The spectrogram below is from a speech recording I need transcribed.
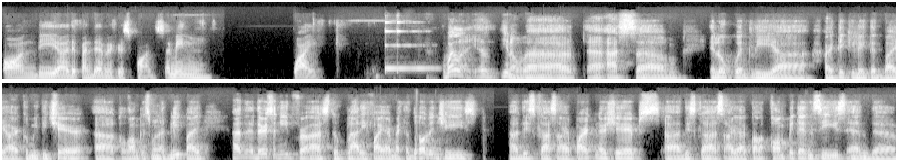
on the uh, the pandemic response. I mean, why? Well, uh, you know, uh, uh as um, eloquently uh, articulated by our committee chair, uh, Congressman Aglipay, uh, there's a need for us to clarify our methodologies, uh, discuss our partnerships, uh, discuss our competencies, and uh,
